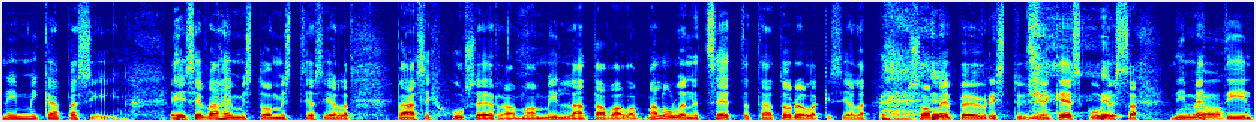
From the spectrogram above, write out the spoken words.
niin mikäpä siinä. Ei se vähemmistöomistaja siellä pääsi huseeraamaan millään tavalla. Mä luulen, että se, että tämä todellakin siellä somepöyristyjien keskuudessa nimettiin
